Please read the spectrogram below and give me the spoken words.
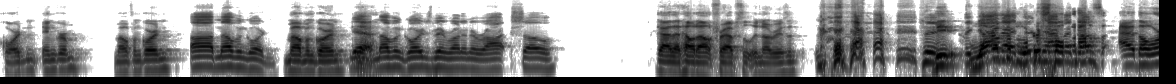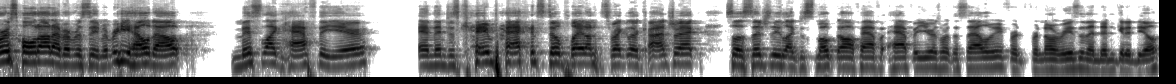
Gordon Ingram, Melvin Gordon, Uh Melvin Gordon. Melvin Gordon. Yeah, Yeah, Melvin Gordon's been running the rock. So guy that held out for absolutely no reason. the, The, one of the worst enough holdouts, uh, the worst holdout I've ever seen. Remember, he held out, missed like half the year, and then just came back and still played on his regular contract. So essentially, like just smoked off half half a year's worth of salary for for no reason, and didn't get a deal.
